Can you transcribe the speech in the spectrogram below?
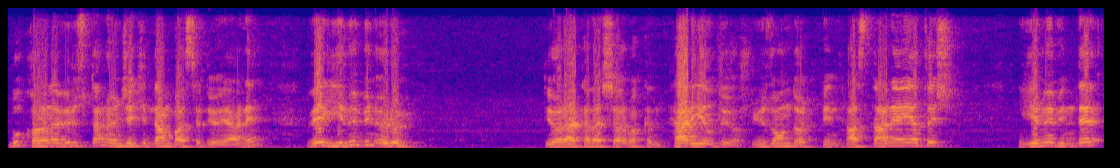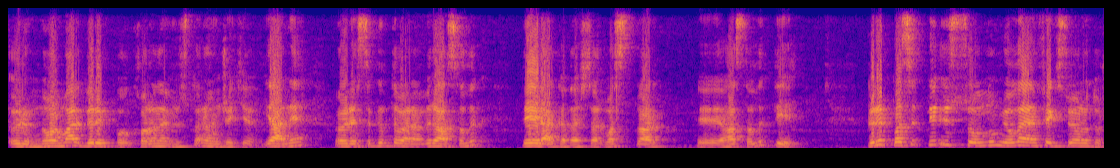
Bu koronavirüsten öncekinden bahsediyor yani. Ve 20 bin ölüm diyor arkadaşlar bakın her yıl diyor 114 bin hastaneye yatış 20 binde ölüm normal grip bu koronavirüsten önceki yani öyle sıkıntı veren bir hastalık değil arkadaşlar basit bir e, hastalık değil. Grip basit bir üst solunum yolu enfeksiyonudur.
